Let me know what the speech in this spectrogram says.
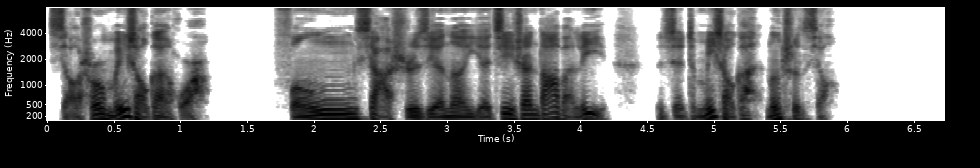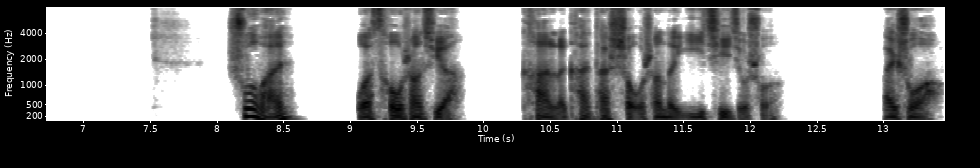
小时候没少干活，逢夏时节呢也进山打板栗，这这没少干，能吃得消。”说完，我凑上去啊，看了看他手上的仪器，就说：“白叔，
